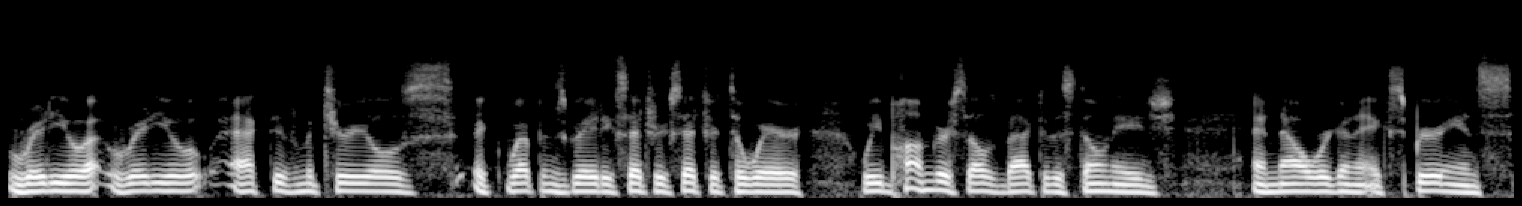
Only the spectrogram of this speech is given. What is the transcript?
radio radioactive materials, weapons grade, etc., etc., to where we bombed ourselves back to the Stone Age, and now we're going to experience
